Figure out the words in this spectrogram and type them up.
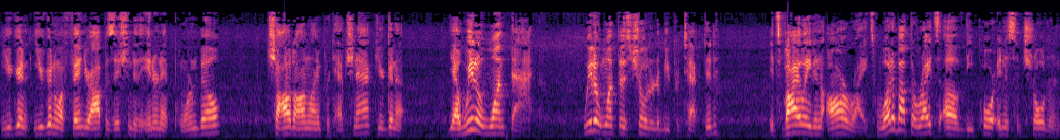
you're going you're going to offend your opposition to the Internet Porn Bill, Child Online Protection Act. You're going to, yeah, we don't want that. We don't want those children to be protected. It's violating our rights. What about the rights of the poor innocent children?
